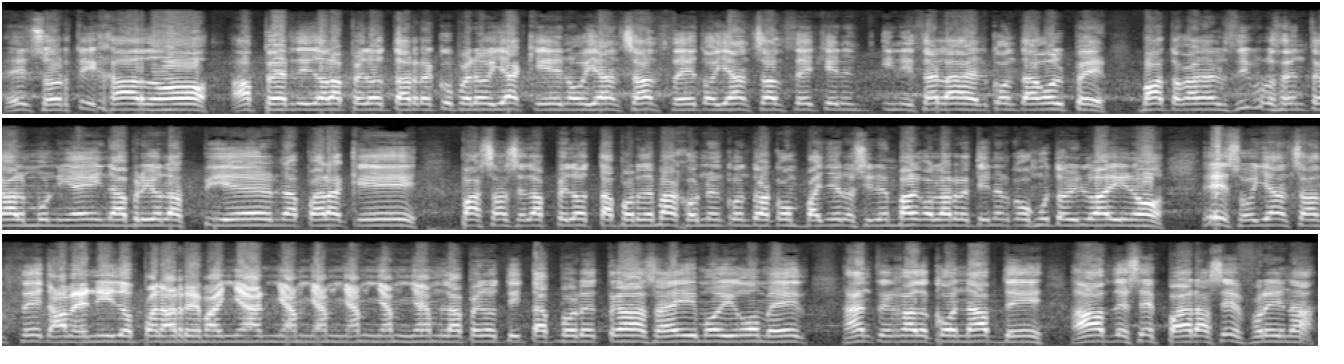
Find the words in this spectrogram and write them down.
el sortijado, ha perdido la pelota, recuperó ya quien, Oyan Sancet, Oyan Sancet quiere iniciar el contragolpe, va a tocar en el círculo central, Muniain abrió las piernas para que pasase la pelota por debajo, no encontró a compañero, sin embargo la retiene el conjunto bilbaíno, es Oyan Sancet, ha venido para rebañar, ñam, ñam, ñam, ñam, ñam, la pelotita por detrás, ahí Moy Gómez, ha entregado con Abde, Abde se para, se frena,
